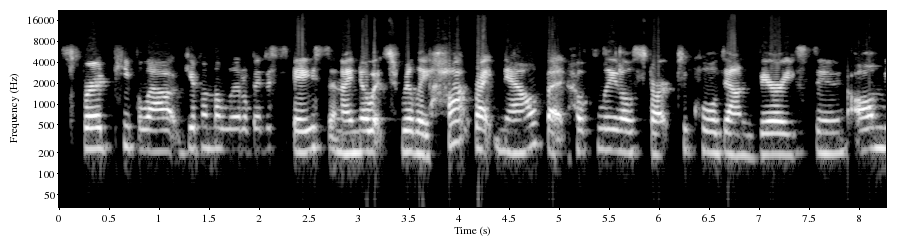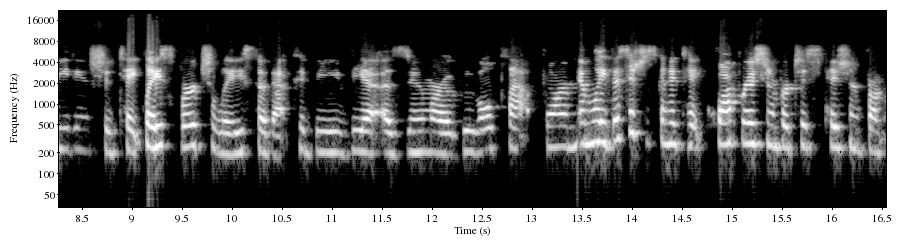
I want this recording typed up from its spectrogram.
spread people out, give them a little bit of space. And I know it's really hot right now, but hopefully it'll start to cool down very soon. All meetings should take place virtually, so that could be via a Zoom or a Google platform. Emily, this is just going to take cooperation and participation from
